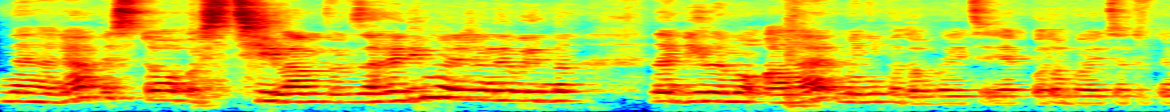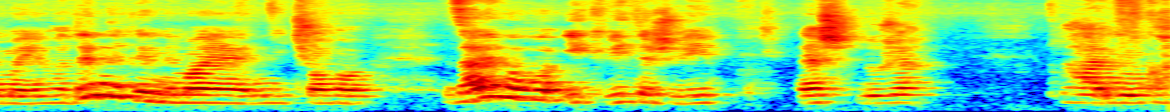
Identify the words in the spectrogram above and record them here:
не наляписто. Ось ці лампи взагалі майже не видно на білому, але мені подобається. Як подобаються тут і мої годинники, немає нічого зайвого, і квіти живі теж дуже гарненько.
